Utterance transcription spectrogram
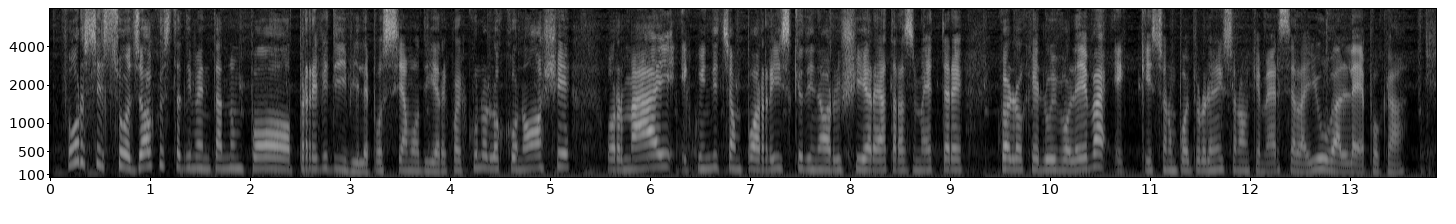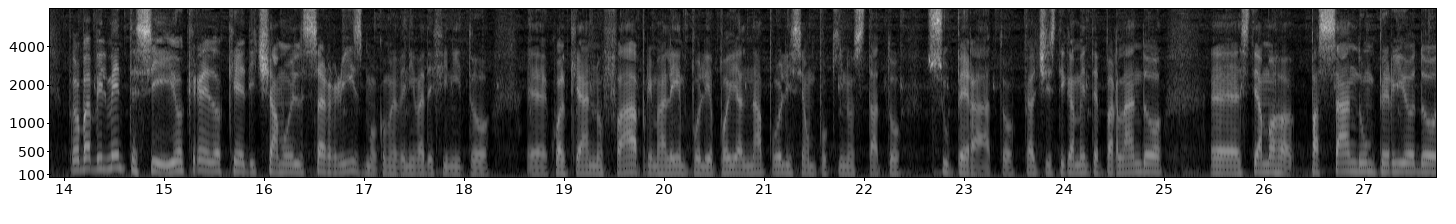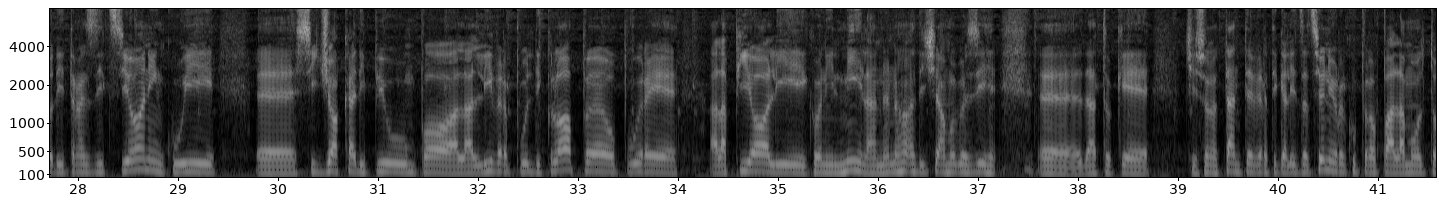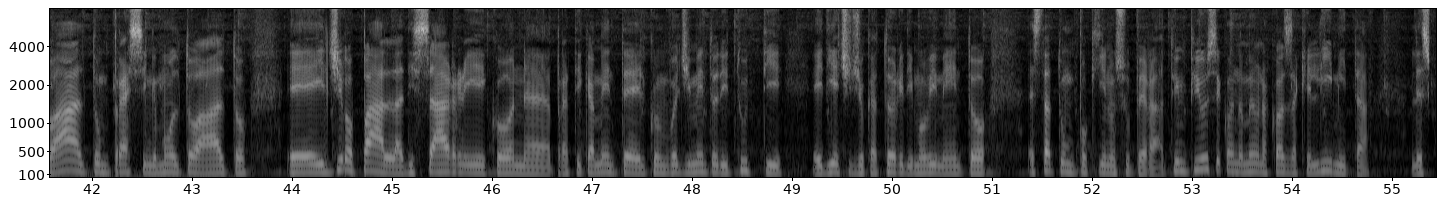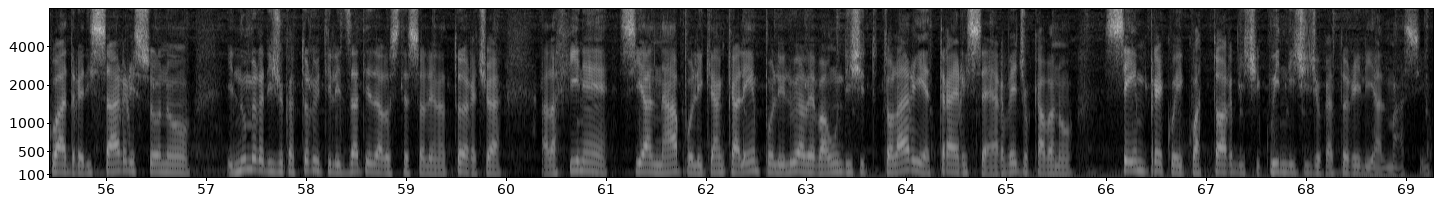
forse il suo gioco sta diventando un po' prevedibile, possiamo dire. Qualcuno lo conosce ormai e quindi c'è un po' il rischio di non riuscire a trasmettere quello che lui voleva e che sono un po' i problemi che sono anche emersi alla Juve all'epoca. Probabilmente sì, io credo che diciamo il sarrismo, come veniva definito eh, qualche anno fa, prima all'Empoli e poi al Napoli, sia un pochino stato superato. Calcisticamente parlando, eh, stiamo passando un periodo di transizione in cui eh, si gioca di più un po' alla Liverpool di Klopp oppure alla Pioli con il Milan, no? diciamo così, eh, dato che ci sono tante verticalizzazioni, un recupero palla molto alto, un pressing molto alto e il giro palla di Sarri con eh, praticamente il coinvolgimento di tutti e dieci giocatori di movimento è stato un pochino superato. In più, secondo me, una cosa che limita le squadre di Sarri sono il numero di giocatori utilizzati dallo stesso allenatore, cioè alla fine sia al Napoli che anche all'Empoli lui aveva 11 titolari e 3 riserve, giocavano sempre quei 14-15 giocatori lì al massimo.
